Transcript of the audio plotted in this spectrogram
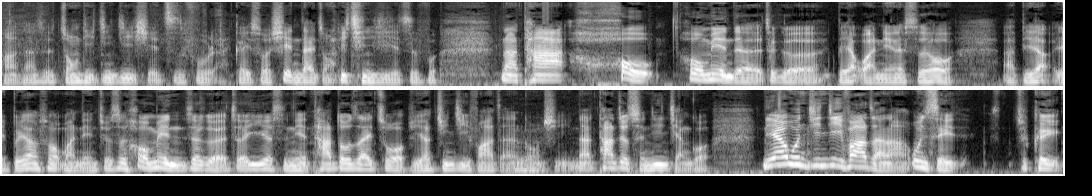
啊，他是总体经济学之父了，可以说现代总体经济学之父。那他后。后面的这个比较晚年的时候啊，比较也不要说晚年，就是后面这个这一二十年，他都在做比较经济发展的东西。那他就曾经讲过，你要问经济发展啊，问谁就可以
